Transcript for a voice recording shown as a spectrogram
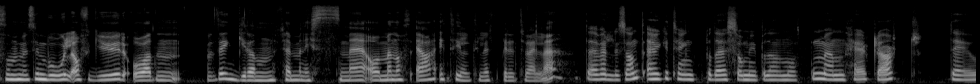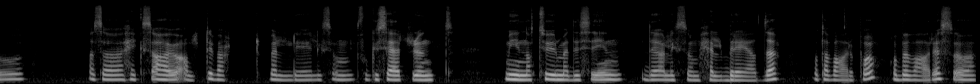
som symbol og figur og den det grønn feminisme, og, men også, ja, i tillegg til det spirituelle. Det er veldig sant. Jeg har ikke tenkt på det så mye på den måten, men helt klart. Det er jo Altså, heksa har jo alltid vært veldig liksom fokusert rundt mye naturmedisin, det å liksom helbrede og ta vare på og bevare. Så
